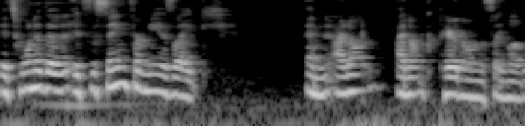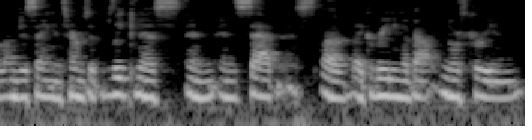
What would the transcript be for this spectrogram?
it's one of the it's the same for me as like, and I don't I don't compare them on the same level. I'm just saying in terms of bleakness and and sadness of like reading about North Korean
